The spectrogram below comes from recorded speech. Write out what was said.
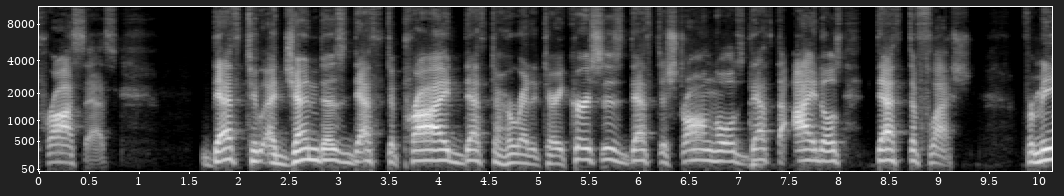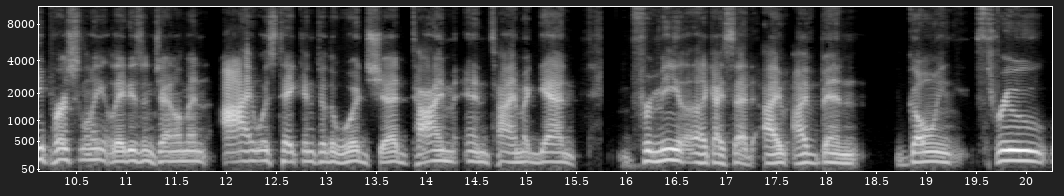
process death to agendas, death to pride, death to hereditary curses, death to strongholds, death to idols, death to flesh. For me personally, ladies and gentlemen, I was taken to the woodshed time and time again. For me, like I said, I, I've been going through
